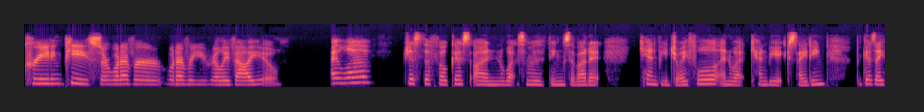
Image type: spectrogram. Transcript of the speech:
creating peace or whatever whatever you really value. I love just the focus on what some of the things about it can be joyful and what can be exciting because I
